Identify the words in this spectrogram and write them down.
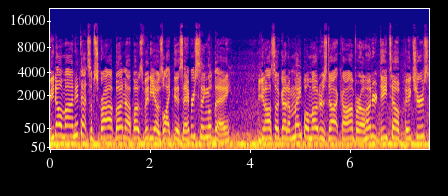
If you don't mind, hit that subscribe button. I post videos like this every single day. You can also go to maplemotors.com for 100 detailed pictures,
